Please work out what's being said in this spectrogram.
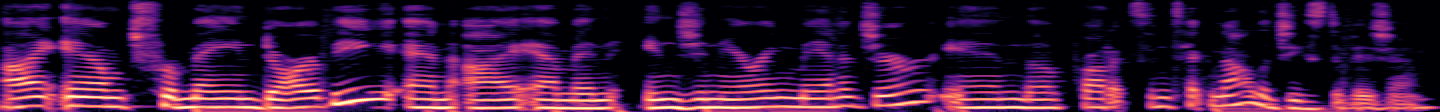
I am Tremaine Darby, and I am an engineering manager in the Products and Technologies Division.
